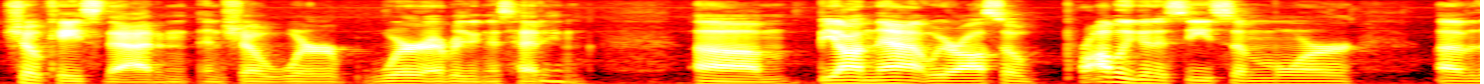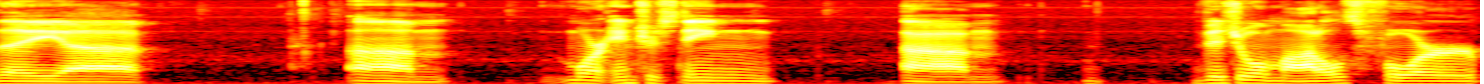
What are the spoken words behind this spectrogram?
showcase that and, and show where where everything is heading. Um, beyond that, we're also probably going to see some more of the uh, um, more interesting um, visual models for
